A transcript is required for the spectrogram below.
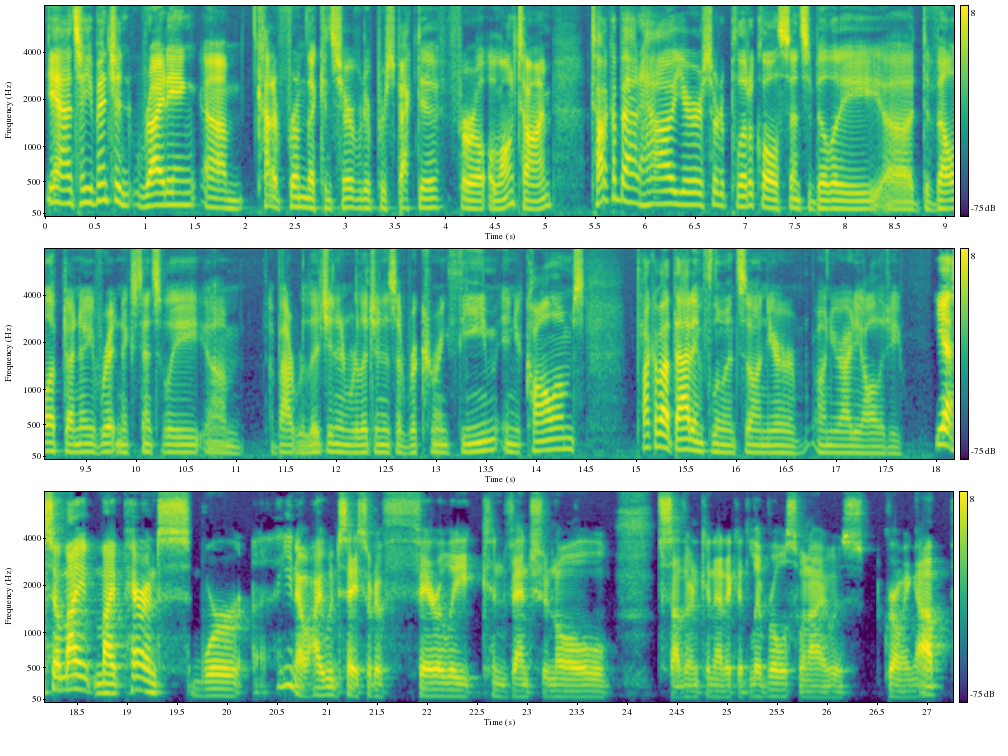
Yeah. And so you mentioned writing um, kind of from the conservative perspective for a, a, long time. Talk about how your sort of political sensibility uh, developed. I know you've written extensively um, about religion, and religion is a recurring theme in your columns. Talk about that influence on your on your ideology. Yeah, so my my parents were, uh, you know, I would say sort of fairly conventional Southern Connecticut liberals when I was growing up.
